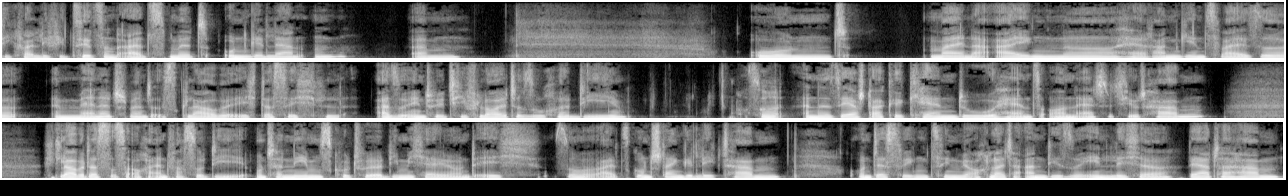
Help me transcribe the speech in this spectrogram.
die qualifiziert sind, als mit Ungelernten. Ähm und meine eigene Herangehensweise im Management ist, glaube ich, dass ich also intuitiv Leute suche, die so eine sehr starke Can-Do, Hands-on-Attitude haben. Ich glaube, das ist auch einfach so die Unternehmenskultur, die Michael und ich so als Grundstein gelegt haben. Und deswegen ziehen wir auch Leute an, die so ähnliche Werte haben.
